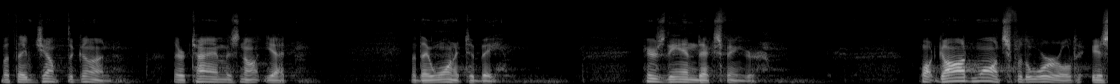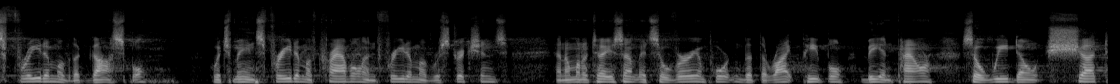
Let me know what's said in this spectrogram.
but they've jumped the gun. Their time is not yet, but they want it to be. Here's the index finger. What God wants for the world is freedom of the gospel, which means freedom of travel and freedom of restrictions. And I'm going to tell you something, it's so very important that the right people be in power so we don't shut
